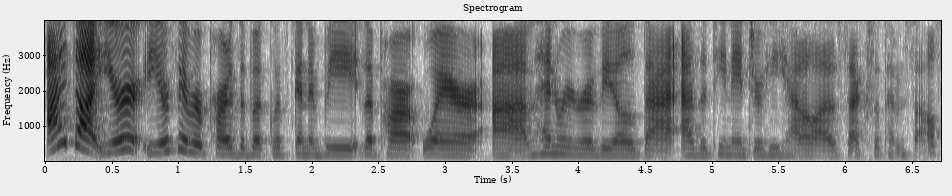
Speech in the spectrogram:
I thought your your favorite part of the book was going to be the part where um, Henry reveals that as a teenager he had a lot of sex with himself.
